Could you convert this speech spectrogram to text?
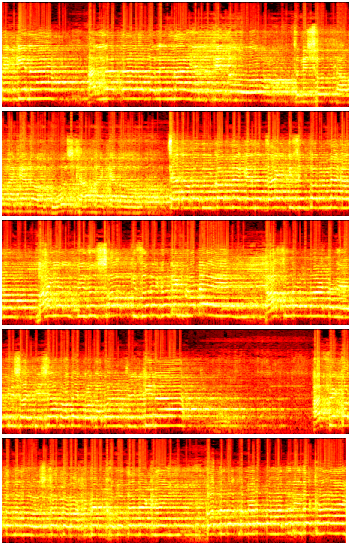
ঠিক কিনা? আল্লাহ তাআলা বলেন, মা ইয়ালফিদু তুমি সুদ খাও না কেন? ঘুষ খাও না কেন? চাঁদাবাজি করো না কেন? যাই কিছু করো না কেন? মা বিদু সব কিছু রেকর্ডিং হবে। আসরের ময়দানে বিষয় হিসাব হবে। কথা বলেন ঠিক কিনা? আজকে কত মানুষ কত রকমের ক্ষমতা দেখায় কত রকমের বাহাদুরি দেখায়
